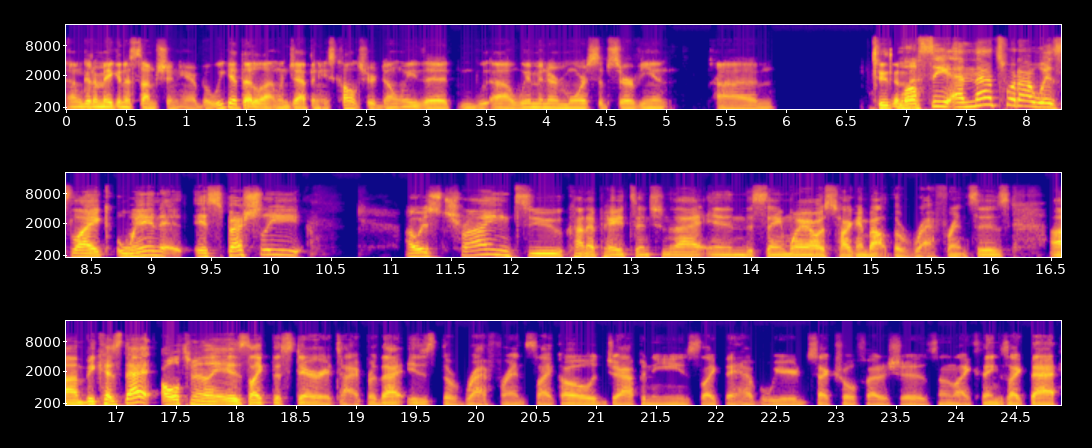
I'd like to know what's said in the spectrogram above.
I'm going to make an assumption here, but we get that a lot in Japanese culture, don't we? That uh, women are more subservient um, to them. well, see, and that's what I was like when, especially. I was trying to kind of pay attention to that in the same way I was talking about the references, um, because that ultimately is like the stereotype, or that is the reference. Like, oh, Japanese, like they have weird sexual fetishes and like things like that.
